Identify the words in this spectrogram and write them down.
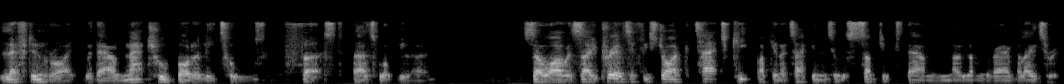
left and right, with our natural bodily tools first. That's what we learn. So I would say preemptively strike, attach, keep fucking attacking until the subject's down and no longer ambulatory.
